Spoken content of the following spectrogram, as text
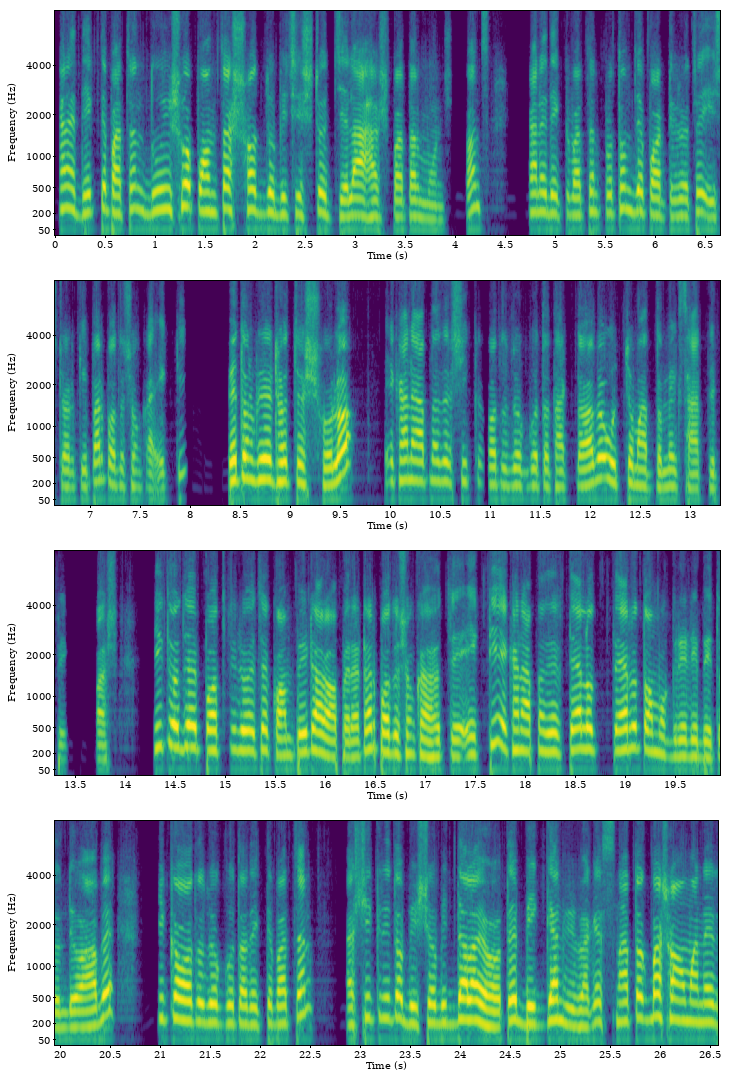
এখানে দেখতে পাচ্ছেন দুইশো পঞ্চাশ সজ্জ বিশিষ্ট জেলা হাসপাতাল মুন্সিগঞ্জ এখানে দেখতে পাচ্ছেন, প্রথম যে পদটি রয়েছে, স্টোর কিপার পদ সংখ্যা একটি। বেতন গ্রেড হচ্ছে ষোলো। এখানে আপনাদের শিক্ষাগত যোগ্যতা থাকতে হবে, উচ্চ মাধ্যমিক সার্টিফিকেট পাস দ্বিতীয় যে পদটি রয়েছে কম্পিউটার অপারেটর পদ সংখ্যা হচ্ছে একটি। এখানে আপনাদের তেরো তেরোতম গ্রেডে বেতন দেওয়া হবে। শিক্ষাগত যোগ্যতা দেখতে পাচ্ছেন স্বীকৃত বিশ্ববিদ্যালয় হতে বিজ্ঞান বিভাগে স্নাতক বা সমমানের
